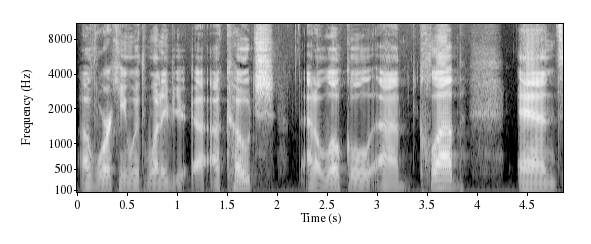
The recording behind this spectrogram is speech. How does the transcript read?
of working with one of your a coach at a local uh, club, and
